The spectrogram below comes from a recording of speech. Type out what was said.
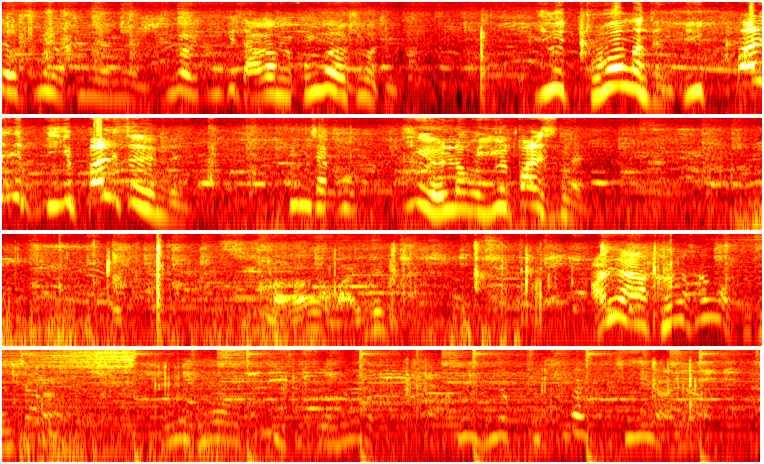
공간이 없으면 어떻게 하냐면 이거 이게 나가면 공간이 없으면 어떻게 이거 도망간다 이게 빨리 이게 빨리 써야 된다 그럼 자꾸 이거 열려고 이걸 빨리 쓴다 지금 말하는 거 말고 아니야 그건 상관없어 괜찮아 이거 그냥 쓰기 있기 때문에 그냥 그냥 그 시간 치는 게 아니야 그러니까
